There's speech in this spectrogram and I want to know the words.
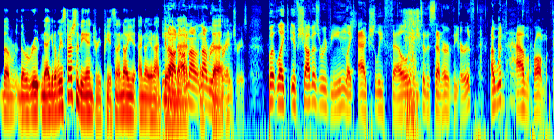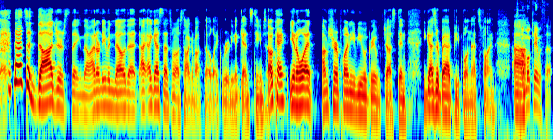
the the root negatively, especially the injury piece. And I know you I know you're not doing no, no, that. No, I'm not not rooting uh, for injuries. But like if Chavez Ravine like actually fell into the center of the earth, I wouldn't have a problem with that. That's a Dodgers thing, though. I don't even know that. I, I guess that's what I was talking about, though, like rooting against teams. Okay, you know what? I'm sure plenty of you agree with Justin. You guys are bad people, and that's fine. Uh, I'm okay with that.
